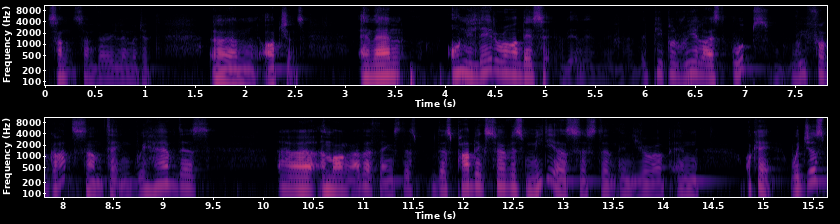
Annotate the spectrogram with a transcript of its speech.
some, some very limited um, options. And then only later on, they said, people realized, oops, we forgot something. We have this, uh, among other things, this, this public service media system in Europe. And okay, we just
